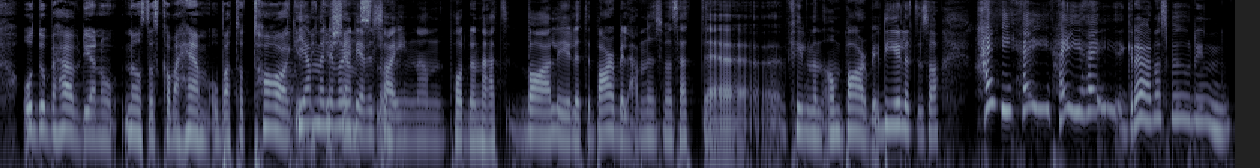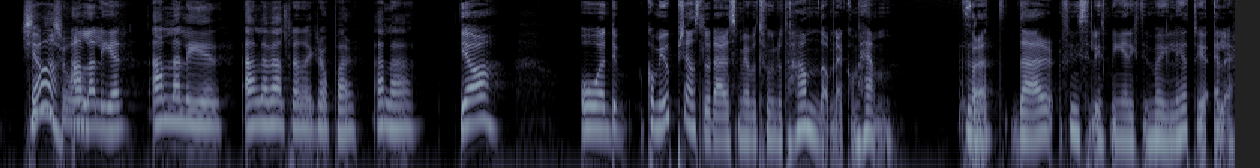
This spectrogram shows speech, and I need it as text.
Och då behövde jag nog någonstans komma hem och bara ta tag i Ja, men det var ju det vi sa innan podden här, att Bali är ju lite Barbieland. Ni som har sett eh, filmen om Barbie, det är ju lite så, hej, hej, hej, hej, gröna smoothien, Ja, alla ler. alla ler, alla vältränade kroppar, alla... Ja, och det kom ju upp känslor där som jag var tvungen att ta hand om när jag kom hem. För Mm. att där finns det liksom ingen riktig möjlighet att göra, eller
